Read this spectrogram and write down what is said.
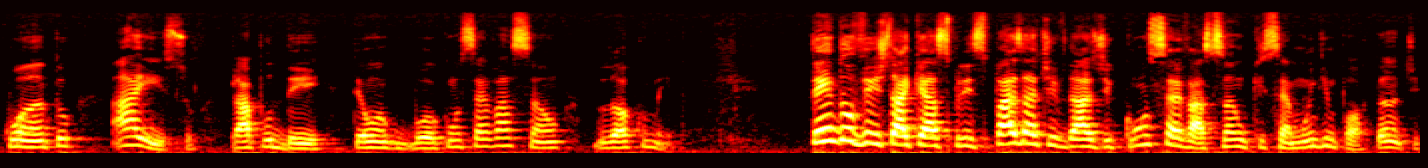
quanto a isso, para poder ter uma boa conservação do documento. Tendo visto aqui as principais atividades de conservação, que isso é muito importante,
